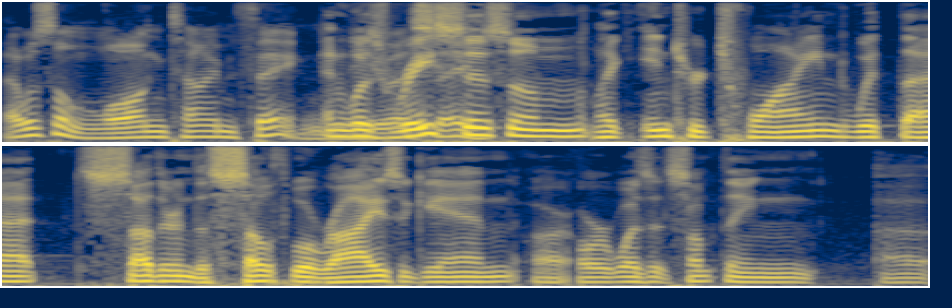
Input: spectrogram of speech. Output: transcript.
that was a long time thing. And was USA. racism like intertwined with that Southern, the South will rise again, or, or was it something uh,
